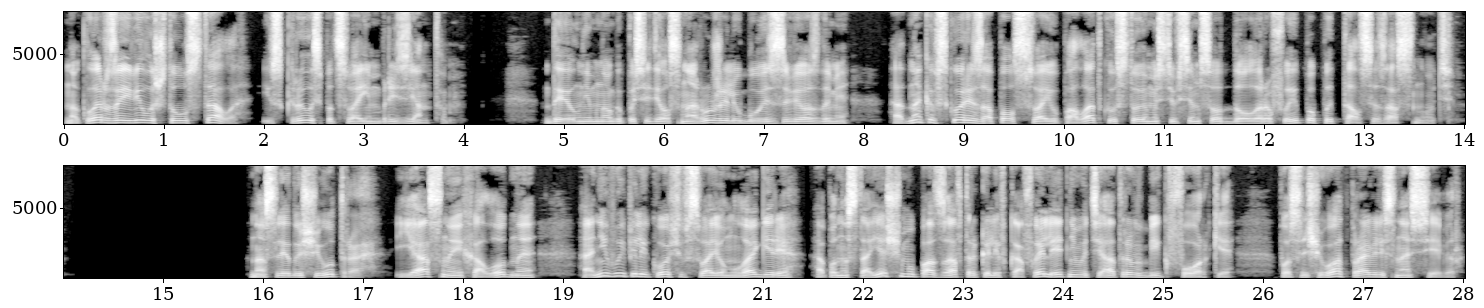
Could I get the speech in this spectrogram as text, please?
но Клэр заявила, что устала и скрылась под своим брезентом. Дейл немного посидел снаружи, любуясь звездами, однако вскоре заполз в свою палатку стоимостью в 700 долларов и попытался заснуть. На следующее утро ясное и холодное, они выпили кофе в своем лагере, а по-настоящему позавтракали в кафе летнего театра в Биг-Форке, после чего отправились на север,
